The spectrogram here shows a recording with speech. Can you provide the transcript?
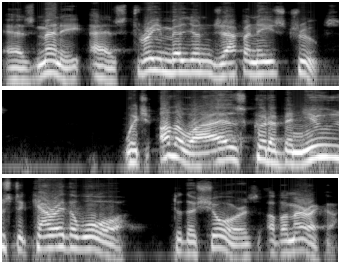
as many as three million Japanese troops, which otherwise could have been used to carry the war to the shores of America.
